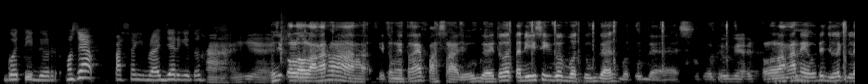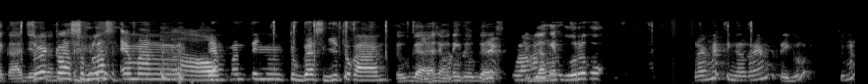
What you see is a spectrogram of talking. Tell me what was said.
gue tidur. Maksudnya pas lagi belajar gitu. Nah, iya. Jadi kalau ulangan mah hitung-hitungnya pasrah juga. Itu tadi sih gue buat tugas, buat tugas. Buat tugas. Kalau ulangan ya udah jelek-jelek aja. Soalnya kelas 11 emang Halo. yang penting tugas gitu kan tugas, yang penting tugas. Dibilangin guru kok. remet tinggal remet ya gue. Cuman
